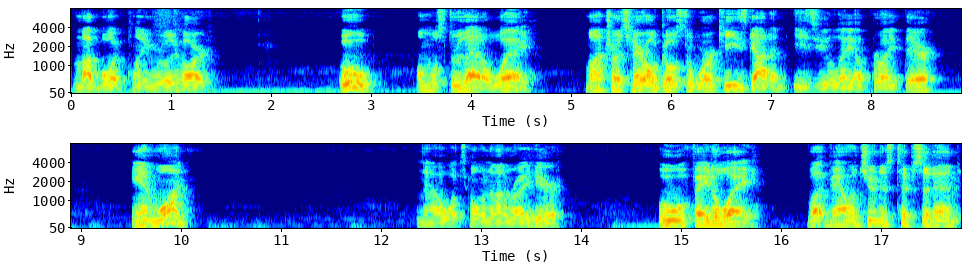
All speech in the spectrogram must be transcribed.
My boy playing really hard. Ooh, almost threw that away. Montrezl Harrell goes to work. He's got an easy layup right there. And one. Now what's going on right here? Ooh, fade away. What? Valanciunas tips it in.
